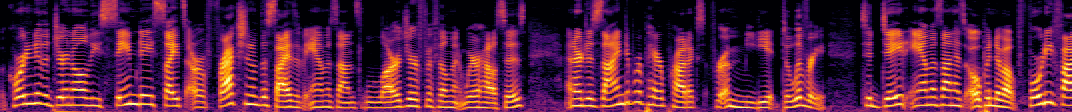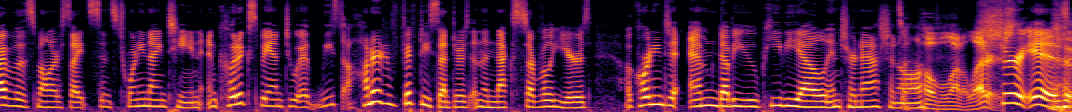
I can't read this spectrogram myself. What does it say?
According to the journal, these same day sites are a fraction of the size of Amazon's larger fulfillment warehouses and are designed to prepare products for immediate delivery. To date, Amazon has opened about 45 of the smaller sites since 2019 and could expand to at least 150 centers in the next several years, according to MWPVL International. A Hell of a lot of letters. Sure is,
